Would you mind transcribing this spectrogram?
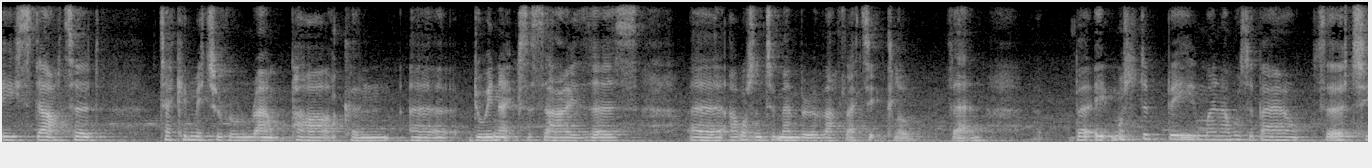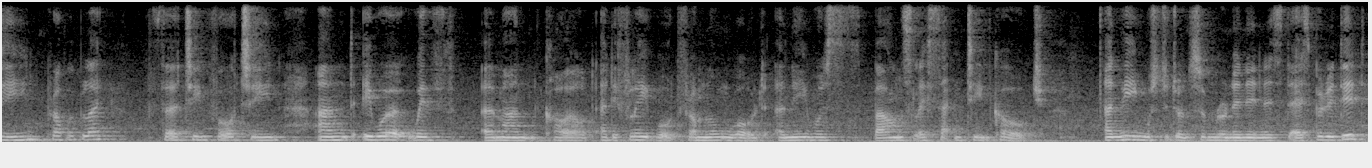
he started taking me to run round park and uh, doing exercises. Uh, I wasn't a member of athletic club then, but it must have been when I was about 13 probably, 13, 14, and he worked with a man called Eddie Fleetwood from Lundwood and he was Barnsley second team coach and he must have done some running in his days, but he did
